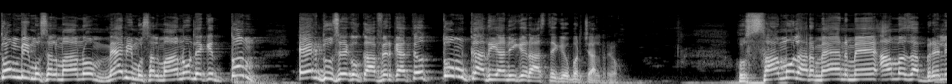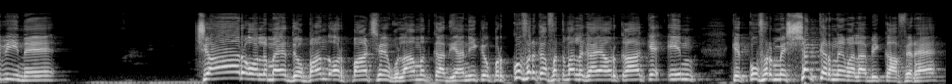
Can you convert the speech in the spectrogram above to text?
تم بھی مسلمان ہو، میں بھی مسلمان ہوں، لیکن تم ایک دوسرے کو کافر کہتے ہو، تم قادیانی کے راستے کے اوپر چل رہے ہو۔ حسام الحرمین میں احمد بریلوی نے چار علماء دیوبند اور پانچویں غلامت کا کے اوپر کفر کا فتوا لگایا اور کہا کہ ان کے کفر میں شک کرنے والا بھی کافر ہے۔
